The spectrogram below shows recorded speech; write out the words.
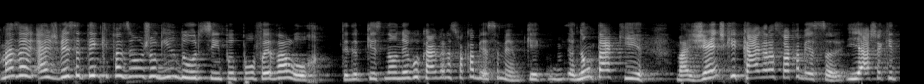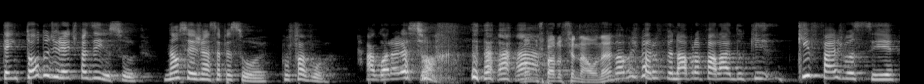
Mas às vezes você tem que fazer um joguinho duro, sim, pro povo ver valor. Entendeu? Porque senão o nego caga na sua cabeça mesmo. Porque não tá aqui, mas gente que caga na sua cabeça e acha que tem todo o direito de fazer isso. Não sejam essa pessoa, por favor. Agora, olha só. Vamos para o final, né? Vamos para o final para falar do que, que faz você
